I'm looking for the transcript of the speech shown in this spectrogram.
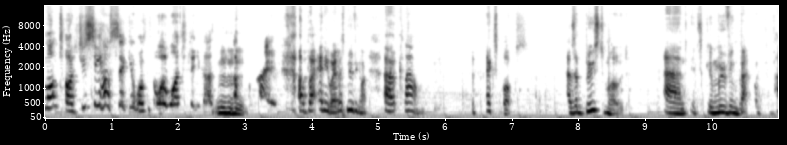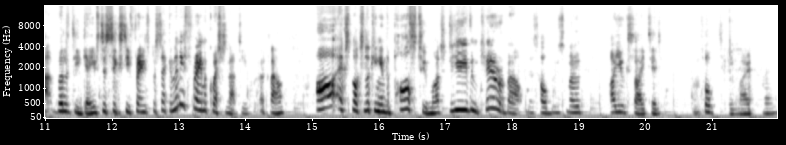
montage. Do you see how sick it was? No one watched it, you guys. Mhm. Uh, but anyway, let's moving on. Uh, Clown, Xbox has a boost mode, and it's moving backward compatibility games to 60 frames per second. Let me frame a question out to you, Clown. Are Xbox looking in the past too much? Do you even care about this whole boost mode? Are you excited? Talk to me, my friend.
